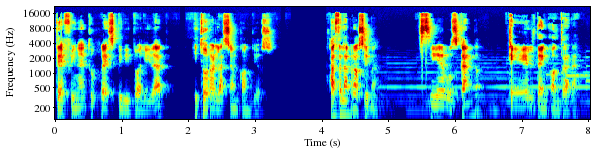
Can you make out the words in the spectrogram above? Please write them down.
define tu espiritualidad y tu relación con Dios. Hasta la próxima. Sigue buscando que Él te encontrará.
